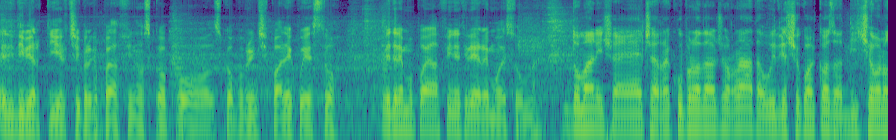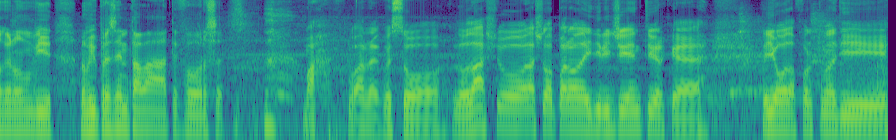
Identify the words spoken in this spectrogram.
e di divertirci perché poi alla fine lo scopo, lo scopo principale è questo. Vedremo poi alla fine tireremo le somme. Domani c'è, il recupero della giornata, vuoi dirci qualcosa? Dicevano che non vi, non vi presentavate forse. Ma guarda, questo lo lascio, lascio la parola ai dirigenti perché io ho la fortuna di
